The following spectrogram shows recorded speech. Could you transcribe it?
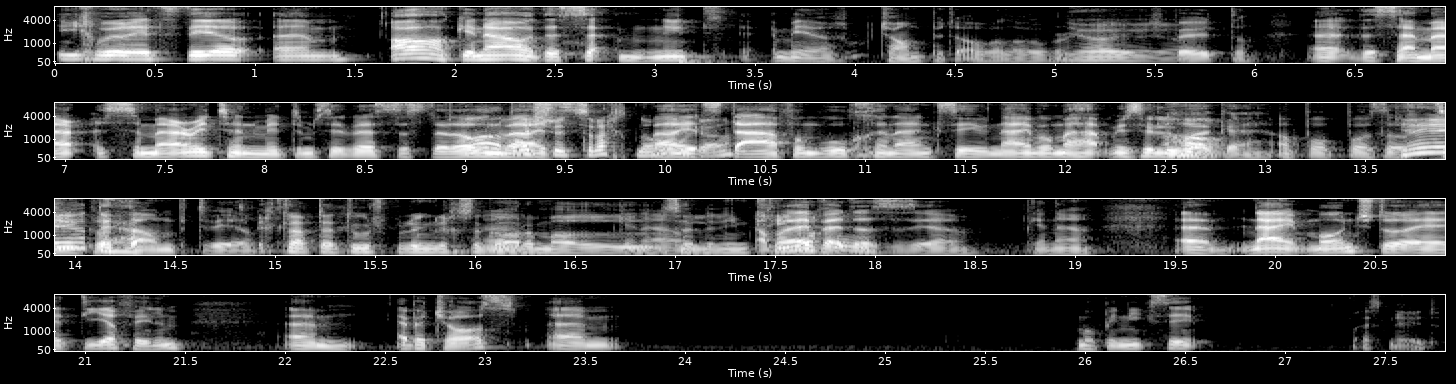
ich würde jetzt dir. Ähm, ah, genau, das. äh, Nicht. Wir jumpen all over. Ja, ja, ja. Später. Äh, The Samar Samaritan mit dem Sylvester Stallone Ah, der war jetzt recht neu, war jetzt der vom Wochenende gewesen, nein, wo man hat müssen Aha. schauen. Apropos so Ja, ja, Zeug, der dampft wird. Ich glaube, der hat ursprünglich sogar Ja, mal Genau. sollen im Kino Aber eben, kommen. das ist ja. Genau. Ähm, nein, Monster äh, Tierfilm. Ähm, eben Jaws. Ähm, wo bin ich gewesen? Weiß nicht.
